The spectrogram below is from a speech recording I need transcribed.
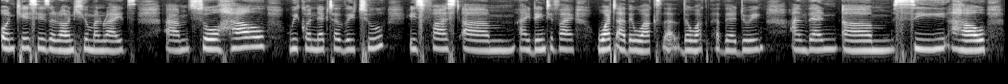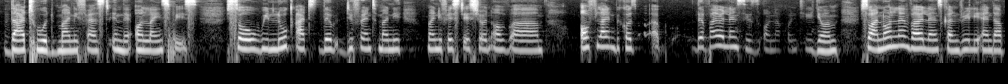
on cases around human rights. Um, so how we connect the two is first um, identify what are the works that the work that they're doing, and then um, see how that would manifest in the online space. So we look at the different mani manifestation of um, offline because. Uh, the violence is on a continuum. So an online violence can really end up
